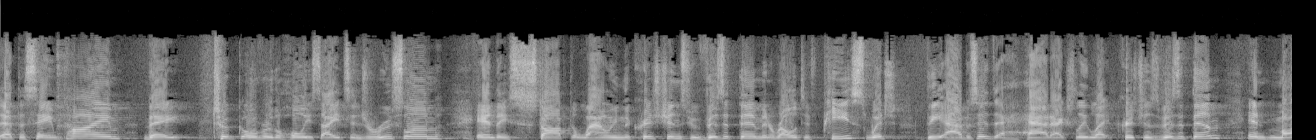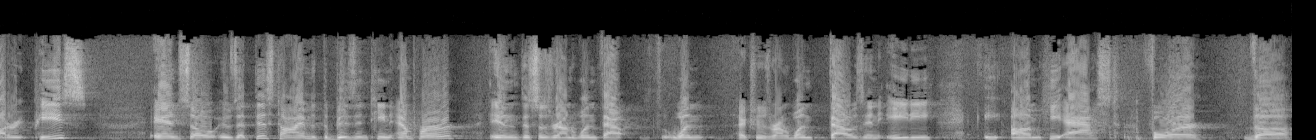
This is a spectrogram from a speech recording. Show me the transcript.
at the same time, they took over the holy sites in Jerusalem, and they stopped allowing the Christians to visit them in relative peace, which the Abbasids had actually let Christians visit them in moderate peace. And so it was at this time that the Byzantine emperor in this was around 1000 one, actually it was around 1080 he, um, he asked for the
